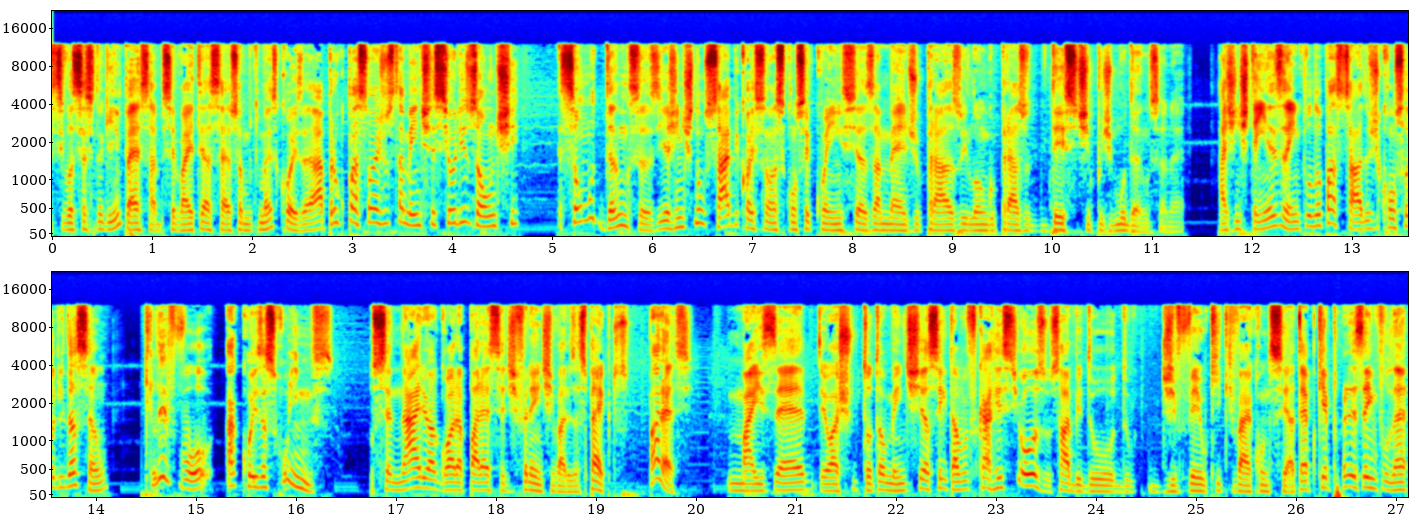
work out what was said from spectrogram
Se você assina o Game Pass, sabe? Você vai ter acesso a muito mais coisa. A preocupação é justamente esse horizonte. São mudanças e a gente não sabe quais são as consequências a médio prazo e longo prazo desse tipo de mudança, né? A gente tem exemplo no passado de consolidação que levou a coisas ruins. O cenário agora parece ser diferente em vários aspectos? Parece. Mas é, eu acho totalmente aceitável ficar receoso, sabe? Do, do, de ver o que, que vai acontecer. Até porque, por exemplo, né?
